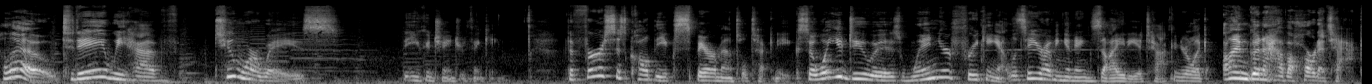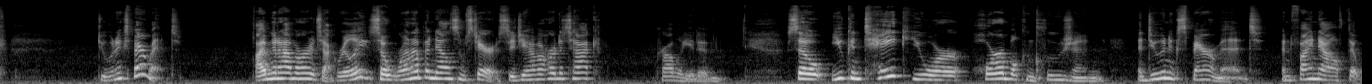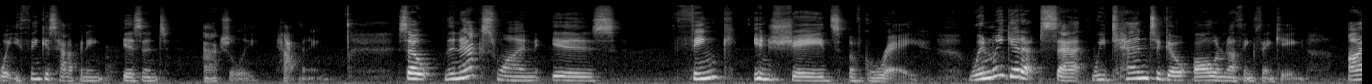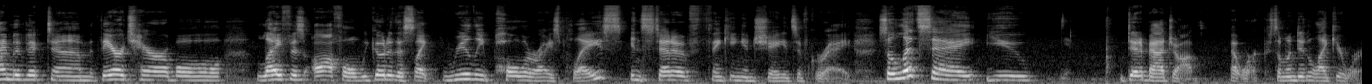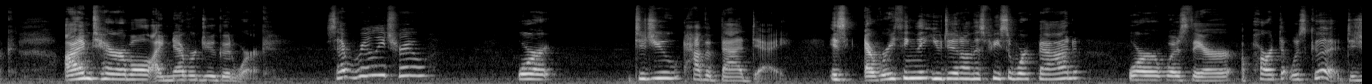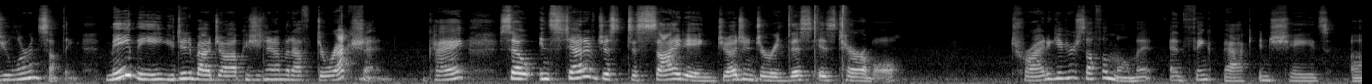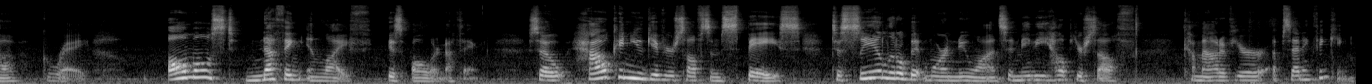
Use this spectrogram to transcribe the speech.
Hello. Today we have two more ways that you can change your thinking. The first is called the experimental technique. So, what you do is when you're freaking out, let's say you're having an anxiety attack and you're like, I'm going to have a heart attack, do an experiment. I'm going to have a heart attack. Really? So, run up and down some stairs. Did you have a heart attack? Probably you didn't. So, you can take your horrible conclusion and do an experiment and find out that what you think is happening isn't actually happening. So the next one is think in shades of gray. When we get upset, we tend to go all or nothing thinking. I'm a victim, they're terrible, life is awful. We go to this like really polarized place instead of thinking in shades of gray. So let's say you did a bad job at work, someone didn't like your work. I'm terrible, I never do good work. Is that really true? Or did you have a bad day? Is everything that you did on this piece of work bad? Or was there a part that was good? Did you learn something? Maybe you did a bad job because you didn't have enough direction. Okay? So instead of just deciding, judge and jury, this is terrible, try to give yourself a moment and think back in shades of gray. Almost nothing in life is all or nothing. So, how can you give yourself some space to see a little bit more nuance and maybe help yourself come out of your upsetting thinking?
